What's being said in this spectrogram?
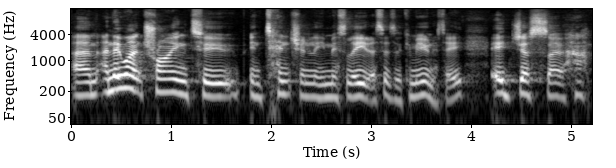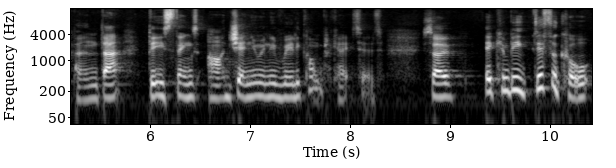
Um, and they weren't trying to intentionally mislead us as a community. It just so happened that these things are genuinely really complicated. So it can be difficult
